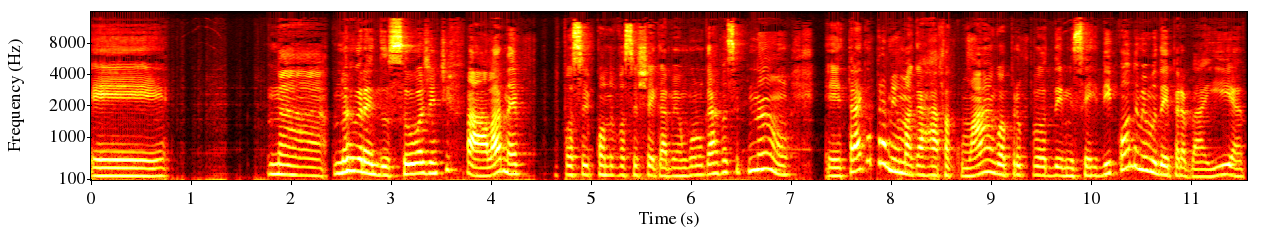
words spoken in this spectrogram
é, na, no Rio Grande do Sul, a gente fala, né? Você, quando você chegar em algum lugar, você não, é, traga para mim uma garrafa com água para poder me servir. Quando eu me mudei para Bahia,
